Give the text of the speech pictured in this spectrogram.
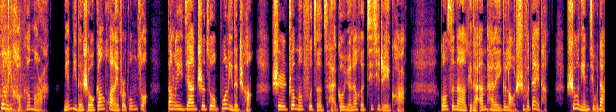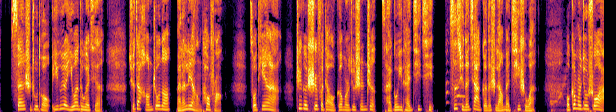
我有一好哥们儿啊，年底的时候刚换了一份工作。到了一家制作玻璃的厂，是专门负责采购原料和机器这一块儿。公司呢给他安排了一个老师傅带他，师傅年纪不大，三十出头，一个月一万多块钱，却在杭州呢买了两套房。昨天啊，这个师傅带我哥们儿去深圳采购一台机器，咨询的价格呢是两百七十万。我哥们儿就说啊，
